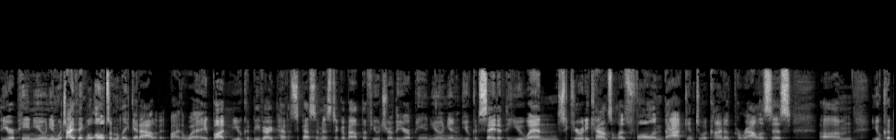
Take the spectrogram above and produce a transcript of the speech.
the European Union, which I think will ultimately get out of it, by the way, but you could be very pessimistic about the future of the European Union. You could say that the UN Security Council has fallen back into a kind of paralysis. Um, you could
